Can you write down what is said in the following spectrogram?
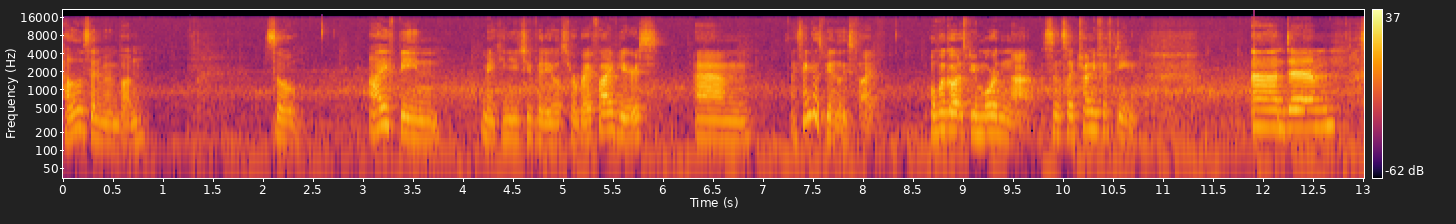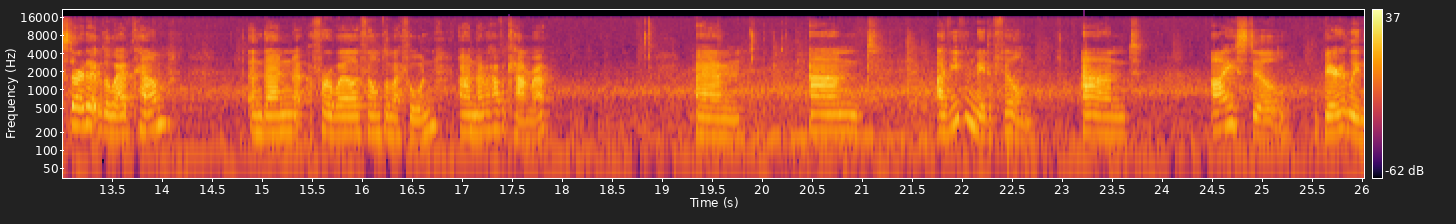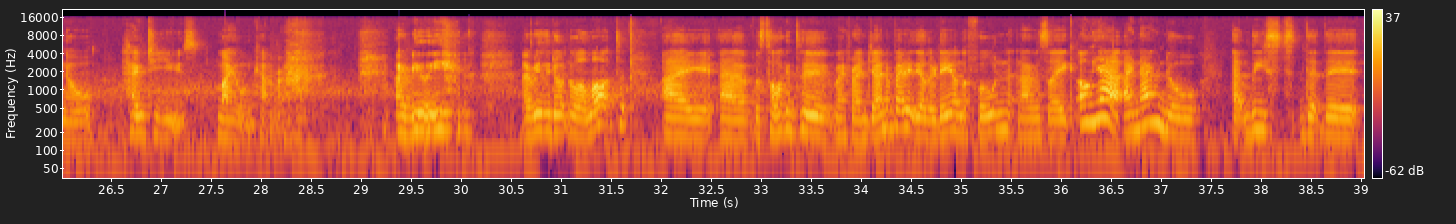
Hello Cinnamon Bun. So, I've been making YouTube videos for about five years. Um, I think it's been at least five. Oh my god, it's been more than that, since like 2015. And um, started out with a webcam, and then for a while I filmed on my phone, and now I have a camera. Um, and I've even made a film, and I still barely know how to use my own camera. I really, I really don't know a lot. I uh, was talking to my friend Jen about it the other day on the phone, and I was like, "Oh yeah, I now know at least that the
